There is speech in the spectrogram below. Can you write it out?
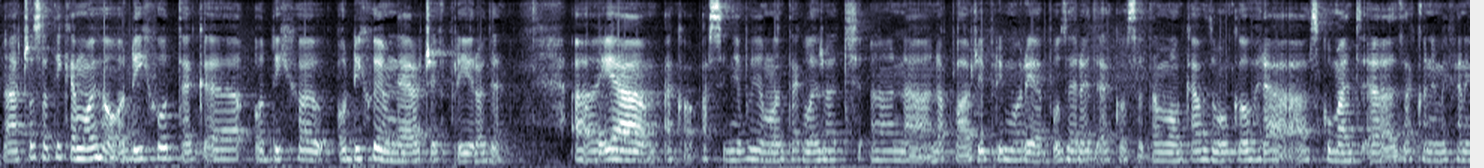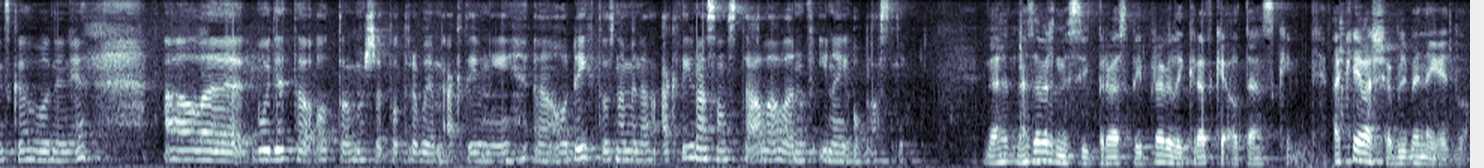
No a čo sa týka môjho oddychu, tak oddychu, oddychujem najradšej v prírode. Ja ako asi nebudem len tak ležať na, na pláži pri mori a pozerať, ako sa tam vonka v zvonkou hrá a skúmať zákony mechanického vlnenia, ale bude to o tom, že potrebujem aktívny oddych, to znamená, aktívna som stále len v inej oblasti. Na, na záver sme si pre vás pripravili krátke otázky. Aké je vaše obľúbené jedlo?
